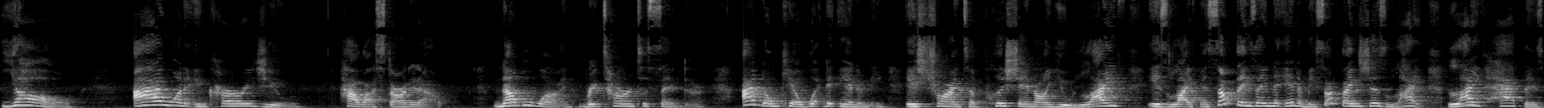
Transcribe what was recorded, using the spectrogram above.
Y'all, I want to encourage you how I started out. Number one, return to sender. I don't care what the enemy is trying to push in on you. Life is life. And some things ain't the enemy. Some things just life. Life happens.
